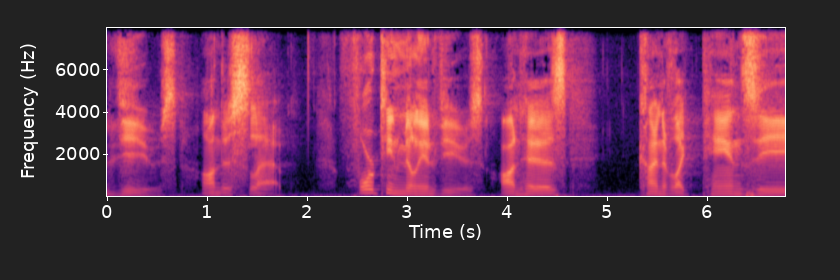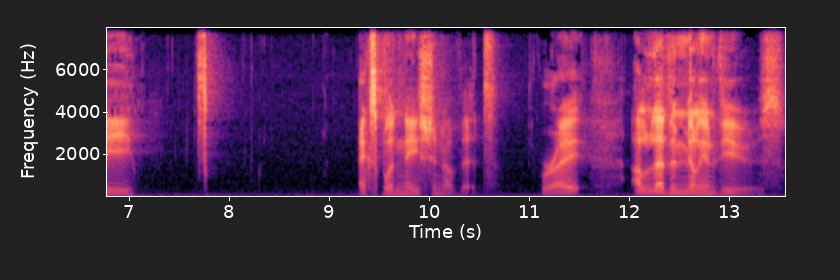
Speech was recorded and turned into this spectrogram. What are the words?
views on this slab. 14 million views on his kind of like pansy explanation of it, right? 11 million views.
